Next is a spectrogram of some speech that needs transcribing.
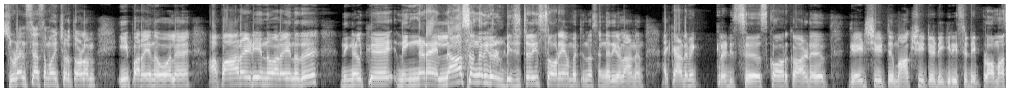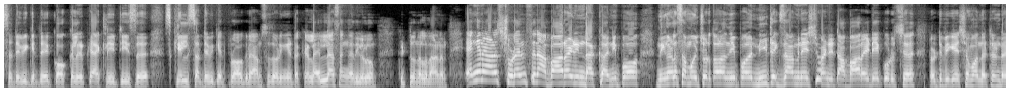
സ്റ്റുഡൻസിനെ സംബന്ധിച്ചിടത്തോളം ഈ പറയുന്ന പോലെ അപാർ ഐ ഡി എന്ന് പറയുന്നത് നിങ്ങൾക്ക് നിങ്ങളുടെ എല്ലാ സംഗതികളും ഡിജിറ്റലി സ്റ്റോർ ചെയ്യാൻ പറ്റുന്ന സംഗതികളാണ്. Academic credits score card grade sheet mark sheet degrees diploma certificate cocurricular activities skill certificate programmes തുടങ്ങിയിട്ടൊക്കെയുള്ള എല്ലാ സംഗതികളും കിട്ടും എന്നുള്ളതാണ്. എങ്ങനെയാണ് സ്റ്റുഡൻസിന് അപാർ ഐ ഡി ഉണ്ടാക്കുക? ഇനിയിപ്പോൾ നിങ്ങളെ സംബന്ധിച്ചിടത്തോളം ഇനിയിപ്പോൾ നീറ്റ് എക്സാമിനേഷന് വേണ്ടിയിട്ട് അപാർ ഐ ഡിയെക്കുറിച്ച് നോട്ടിഫിക്കേഷൻ വന്നിട്ടുണ്ട്.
